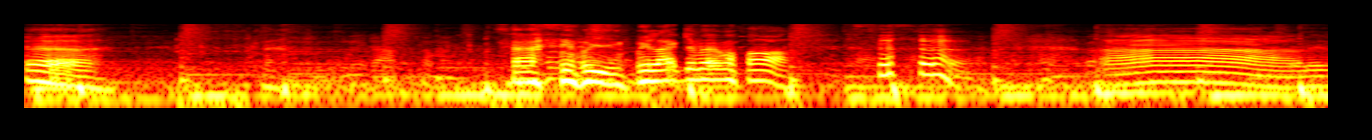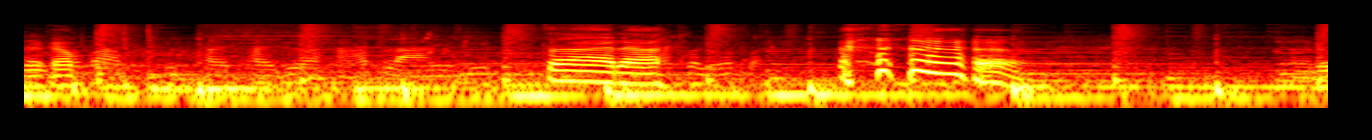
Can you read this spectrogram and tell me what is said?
เออ ไม่รับทำไมใช่ผู้หญิงไม่รักใช่ไหมพ่อ อ่าเลยนะครับ ว่า อย่างนี้ใช่นะดู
